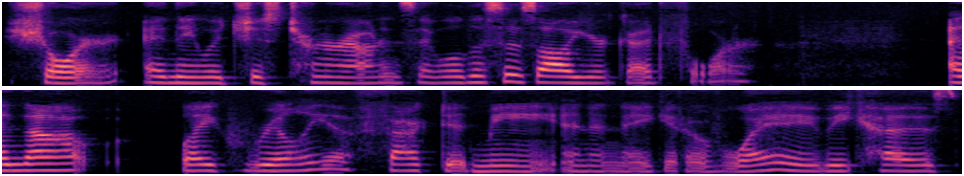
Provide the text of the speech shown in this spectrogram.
short and they would just turn around and say, "Well, this is all you're good for." And that like really affected me in a negative way because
